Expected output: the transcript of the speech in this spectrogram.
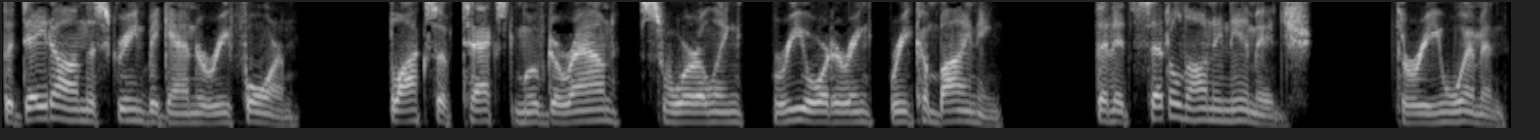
The data on the screen began to reform. Blocks of text moved around, swirling, reordering, recombining. Then it settled on an image. Three women.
